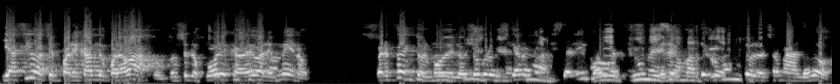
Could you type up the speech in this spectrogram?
y así vas emparejando para abajo, entonces los jugadores cada vez valen menos. Perfecto el modelo. Yo creo que si ganan el oficialismo, Martegani, lo llaman a los dos.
